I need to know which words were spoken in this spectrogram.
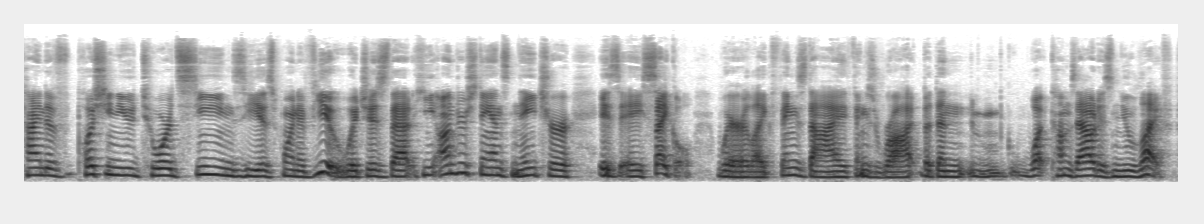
kind of pushing you towards seeing Zia's point of view, which is that he understands nature is a cycle where like things die, things rot, but then what comes out is new life.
